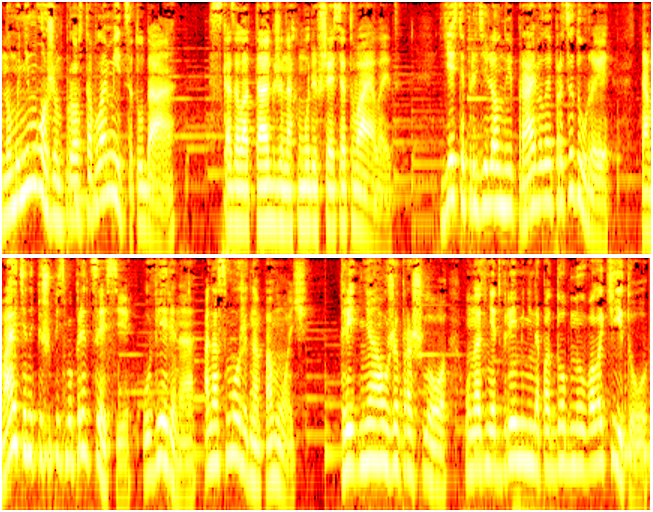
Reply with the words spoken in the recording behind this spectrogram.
Но мы не можем просто вломиться туда, сказала также нахмурившаяся Твайлайт. Есть определенные правила и процедуры. Давайте напишу письмо принцессе. Уверена, она сможет нам помочь. Три дня уже прошло, у нас нет времени на подобную волокиту,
